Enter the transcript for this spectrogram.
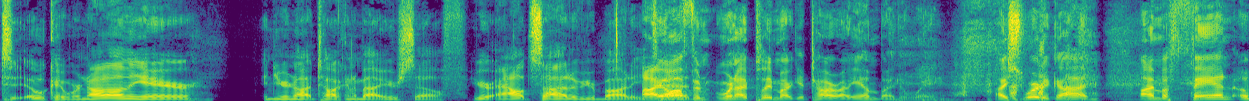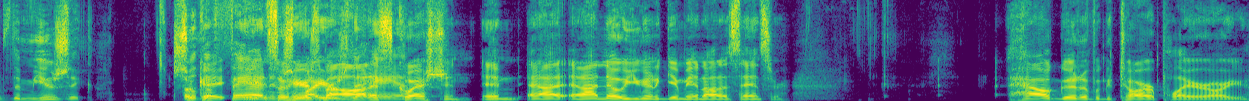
t- okay, we're not on the air, and you're not talking about yourself. You're outside of your body. I Ted. often, when I play my guitar, I am. By the way, I swear to God, I'm a fan of the music. So okay, the fan so here's my honest hand. question, and and I and I know you're going to give me an honest answer. How good of a guitar player are you?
